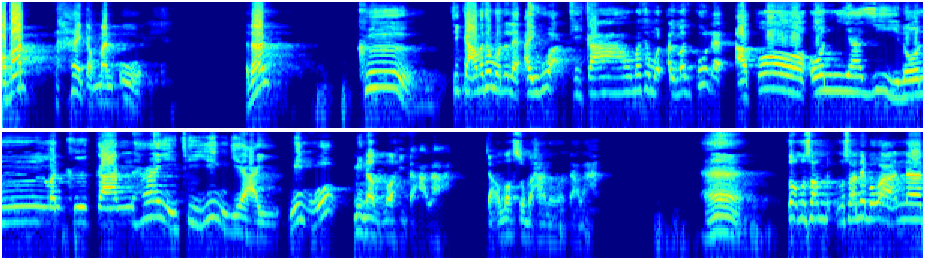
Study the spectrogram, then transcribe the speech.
อบัตให้กับมันอู้ดังนั้น คือที่กล่าวมาทั้งหมดนั่นแหละไอหัวที่กล่าวมาทั้งหมดอัลมัดกุดแหละอัตอนยาซีลน มันคือการให้ที่ยิ่งใหญ่ มินหุ มินัลลอฮิตะอาลาจากอัลลอฮ์ سبحانه และ تعالى ฮะตัวมุสลิมมุสลิมได้บอกว่านั่น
